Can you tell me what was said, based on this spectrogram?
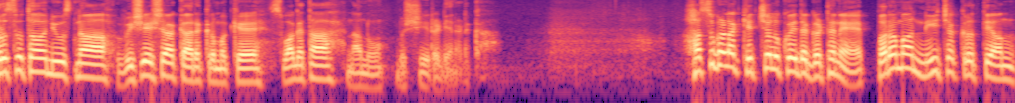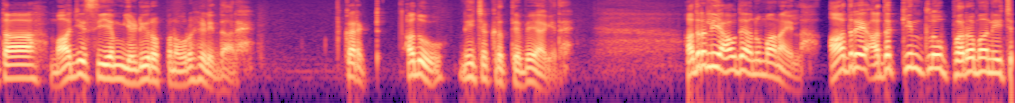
ಪ್ರಸ್ತುತ ನ್ಯೂಸ್ನ ವಿಶೇಷ ಕಾರ್ಯಕ್ರಮಕ್ಕೆ ಸ್ವಾಗತ. ನಾನು ಬಶೀರ್ ರೆಡ್ಡಿ ನಡಕ ಹಸುಗಳ ಕೆಚ್ಚಲು ಕೊಯ್ದ ಘಟನೆ ಪರಮ ನೀಚ ಕೃತ್ಯ ಅಂತ ಮಾಜಿ ಸಿಎಂ ಯಡಿಯೂರಪ್ಪನವರು ಹೇಳಿದ್ದಾರೆ. ಕರೆಕ್ಟ್, ಅದು ನೀಚ ಕೃತ್ಯವೇ ಆಗಿದೆ. ಅದರಲ್ಲಿ ಯಾವುದೇ ಅನುಮಾನ ಇಲ್ಲ. ಆದರೆ ಅದಕ್ಕಿಂತಲೂ ಪರಮ ನೀಚ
